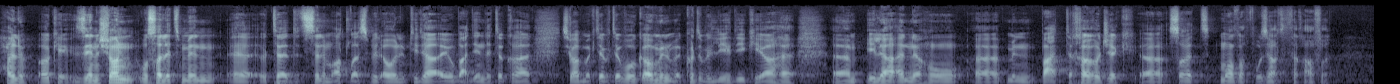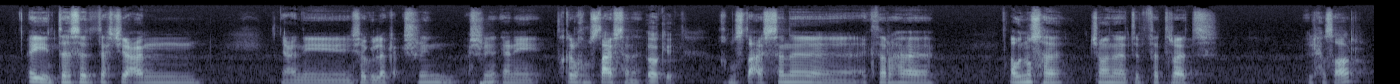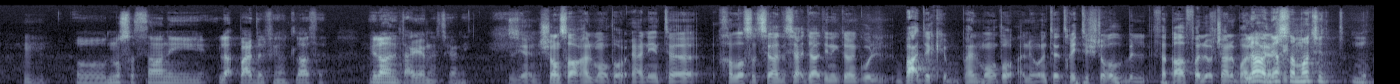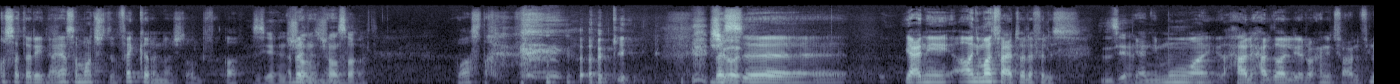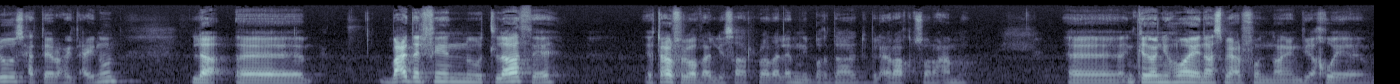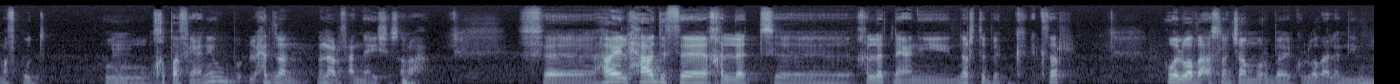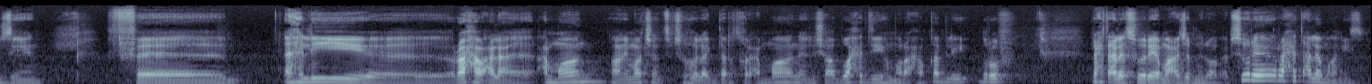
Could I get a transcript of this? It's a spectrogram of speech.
حلو أوكي. زين شلون وصلت من آه، أنت تستلم أطلس بالأول ابتدائي وبعدين تقرأ سواء بمكتبة أبوك أو من الكتب اللي يهديك إياها إلى أنه آه، من بعد تخرجك آه، صرت موظف بوزاره الثقافة. إي أنت هسه تحكي عن يعني شو أقول لك 20 20 يعني تقريبا 15 سنة. أوكي. 15 سنة أكثرها أو نصها كانت بفترة الحصار. والنص الثاني لا بعد 2003 إلى أن تعينت يعني. زين شلون صار هالموضوع؟ يعني أنت خلصت سادس إعدادي نقدر نقول بعدك بهالموضوع انه أنت تريد تشتغل بالثقافة لو كان لا أنا؟ أصلا ما كنت مو قصة أريد يعني أصلا ما كنت مفكر انه أشتغل بالثقافة. زين شلون يعني. شلون صارت؟ واسطة. أوكي. بس آه يعني أنا ما دفعت ولا فلس. زين. يعني مو حالي حال ذول اللي يروحون يدفعون فلوس حتى يروحون يتعينون. لا آه بعد 2003 تعرف الوضع اللي صار الوضع الأمني ببغداد وبالعراق بصورة عامة. آه يمكن اني هواية ناس ما يعرفون ان أنا عندي أخوي مفقود. وخطف يعني ولحد الآن ما نعرف عنه أي شيء صراحة. فهاي الحادثة خلت آه، خلتنا يعني نرتبك أكثر. هو الوضع أصلا كان مربك والوضع الأمني مو زين. ف أهلي آه، راحوا على عمان. أنا ما كنت بسهولة أقدر أدخل عمان لأن شاب وحدي هم راحوا قبلي ظروف رحت على سوريا ما عجبني الوضع. بسوريا رحت على ماليزيا.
